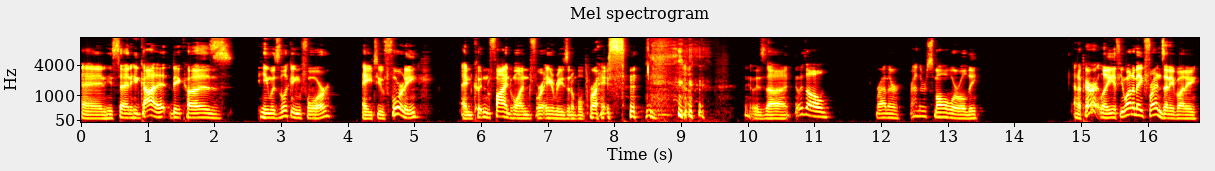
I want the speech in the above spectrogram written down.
and he said he got it because he was looking for a 240 and couldn't find one for a reasonable price. it was uh, it was all rather rather small worldy. And apparently, if you want to make friends, anybody,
